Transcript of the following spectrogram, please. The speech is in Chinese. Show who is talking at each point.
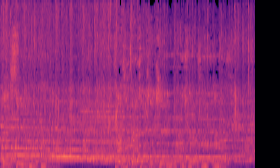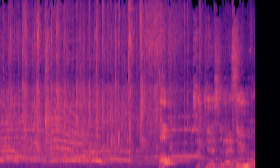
Speaker 1: 特色的一个编排。再次把掌声送给我们 H R D K。好，紧接着是来自于我。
